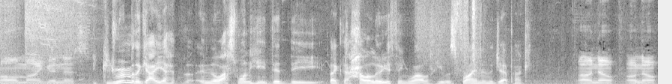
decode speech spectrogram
Oh my goodness. Could you remember the guy yeah, in the last one? He did the like the hallelujah thing while he was flying in the jetpack. Oh no. Oh no.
